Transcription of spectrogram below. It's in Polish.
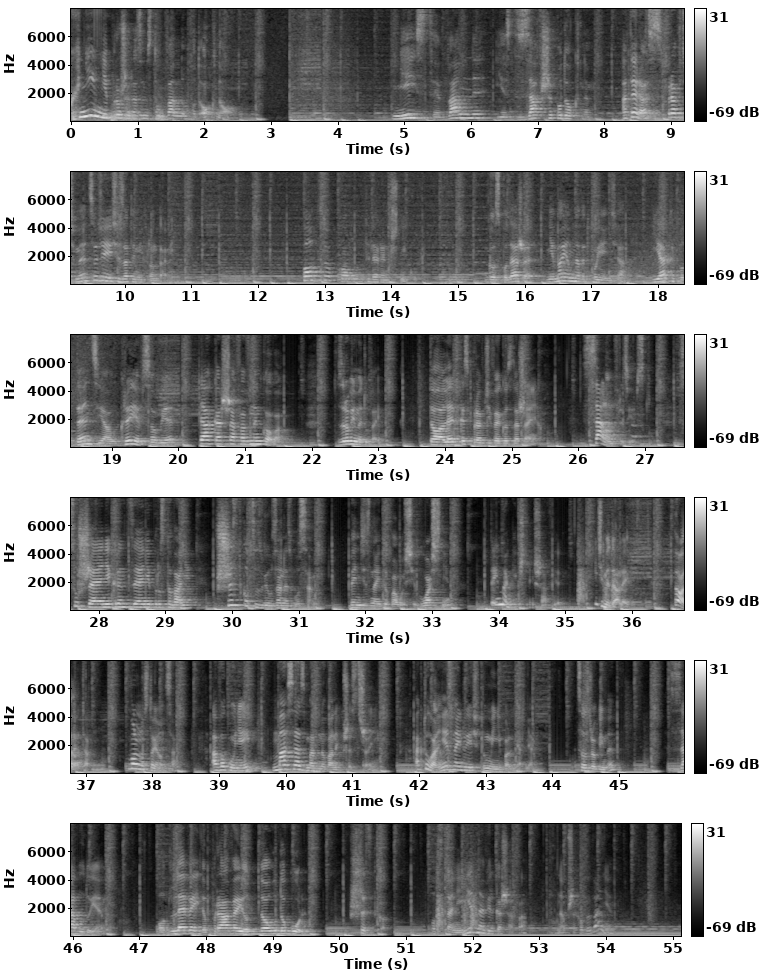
pchnij mnie proszę razem z tą wanną pod okno. Miejsce wanny jest zawsze pod oknem. A teraz sprawdźmy, co dzieje się za tymi frontami. Po co komu tyle ręczników? Gospodarze nie mają nawet pojęcia, jaki potencjał kryje w sobie taka szafa wnękowa. Zrobimy tutaj toaletkę z prawdziwego zdarzenia, salon fryzjerski, suszenie, kręcenie, prostowanie, wszystko co związane z włosami będzie znajdowało się właśnie w tej magicznej szafie. Idźmy dalej. Toaleta, wolno stojąca, a wokół niej masa zmarnowanej przestrzeni. Aktualnie znajduje się tu mini balniarnia. Co zrobimy? Zabudujemy. Od lewej do prawej, od dołu do góry. Wszystko. Powstanie jedna wielka szafa na przechowywanie.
